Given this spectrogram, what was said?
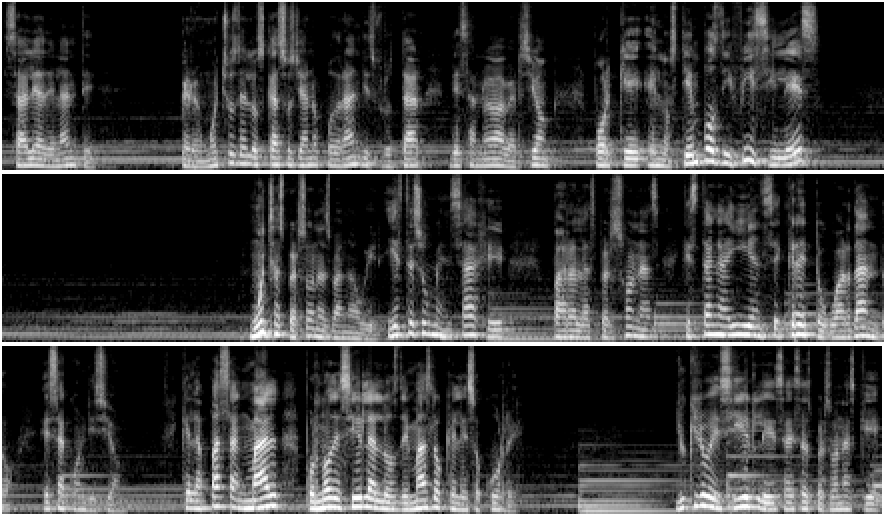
sale adelante. Pero en muchos de los casos ya no podrán disfrutar de esa nueva versión, porque en los tiempos difíciles muchas personas van a huir. Y este es un mensaje para las personas que están ahí en secreto guardando esa condición que la pasan mal por no decirle a los demás lo que les ocurre. Yo quiero decirles a esas personas que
